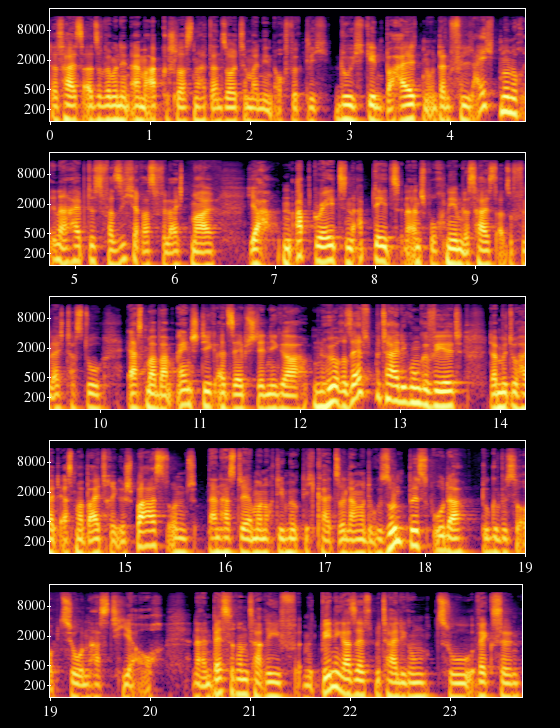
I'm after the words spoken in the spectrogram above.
Das heißt also, wenn man den einmal abgeschlossen hat, dann sollte man den auch wirklich durchgehend behalten und dann vielleicht nur noch innerhalb des Versicherers vielleicht mal, ja, ein Upgrade, ein Update in Anspruch Anspruch nehmen. Das heißt also, vielleicht hast du erstmal beim Einstieg als Selbstständiger eine höhere Selbstbeteiligung gewählt, damit du halt erstmal Beiträge sparst und dann hast du ja immer noch die Möglichkeit, solange du gesund bist oder du gewisse Optionen hast, hier auch in einen besseren Tarif mit weniger Selbstbeteiligung zu wechseln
